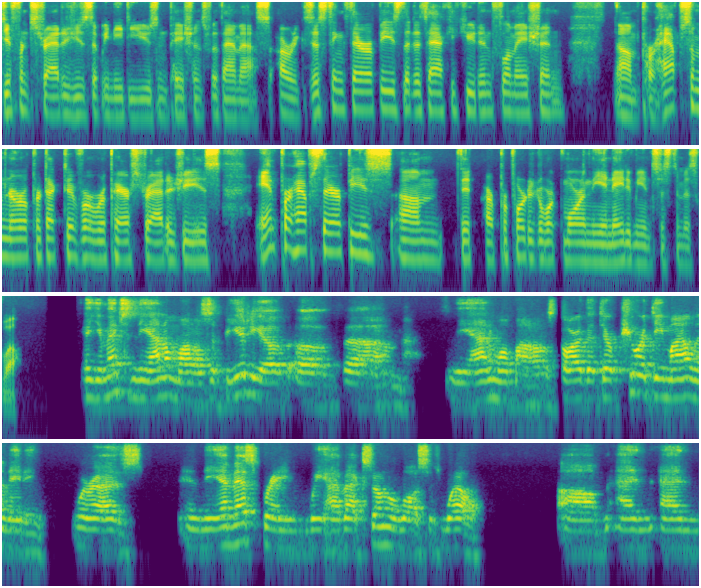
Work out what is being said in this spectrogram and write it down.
different strategies that we need to use in patients with MS. Our existing therapies that attack acute inflammation, um, perhaps some neuroprotective or repair strategies, and perhaps therapies um, that are purported to work more in the innate immune system as well. You mentioned the animal models. The beauty of, of um, the animal models are that they're pure demyelinating, whereas in the MS brain, we have axonal loss as well. Um, and and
